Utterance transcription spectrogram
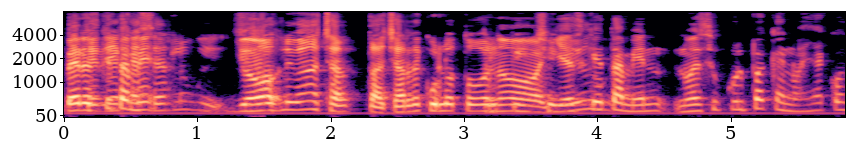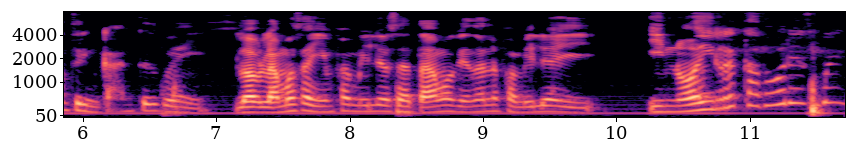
pero es que también. hacerlo, güey. yo- Si no, le iban a tachar de culo todo el No, pinche y es video, que también no es su culpa que no haya contrincantes, güey. Lo hablamos ahí en familia, o sea, estábamos viendo en la familia y, y no hay retadores, güey.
